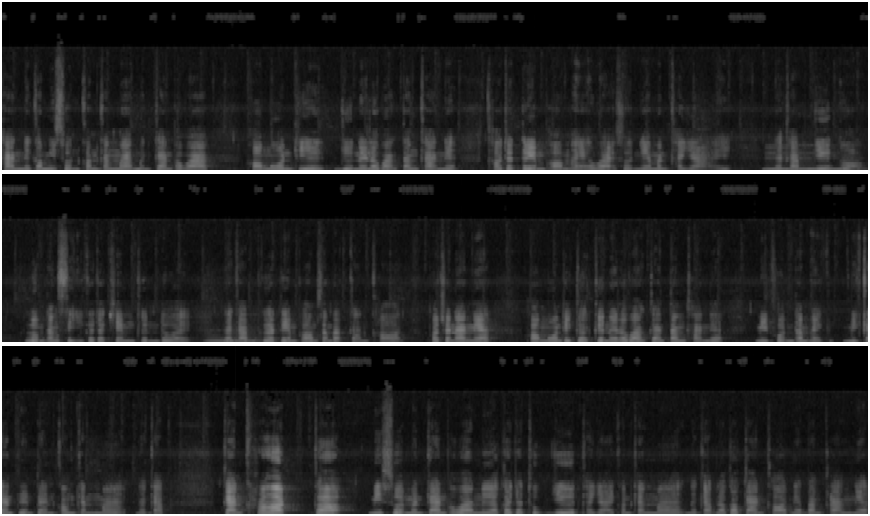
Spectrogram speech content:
ครรภ์เนี่ยก็มีส่วนค่อนข้างมากเหมือนกัน เพราะว่าฮอร์โมนที่อยู่ในระหว่างตั้งครรภ์เนี่ยเขาจะเตรียมพร้อมให้อวัยวะส่วนเนี้ยมันขยายนะครับยืดออกรวมทั้งสีก็จะเข้มขึ้นด้วยนะครับเพื่อเตรียมพร้อมสำหรับการคลอด เพราะฉะนั้นเนี่ยฮอร์โมนที่เกิดขึ้นในระหว่างการตั้งครรภ์เนี่ยมีผลทำให้มีการเปลี่ยนแปลงค่อนข้างมากนะครับ การคลอดก็มีส่วนเหมือนกัน เพราะว่าเนื้อก็จะถูกยืดขยายค่อนข้างมากนะครับ แล้วก็การคลอดเนี่ยบางครั้งเนี่ย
